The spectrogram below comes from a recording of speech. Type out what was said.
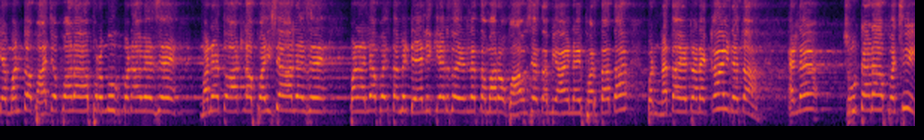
કે મને તો ભાજપ વાળા પ્રમુખ બનાવે છે, મને તો આટલા પૈસા આલે છે. પણ એટલે ભાઈ, તમે ડેલિકેટ છો એટલે તમારો ભાવ છે, તમે આ નહીં ફરતા હતા, પણ નતા હેઠળે કાંઈ નતા. એટલે ચૂંટણા પછી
